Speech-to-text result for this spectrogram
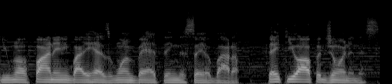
you won't find anybody has one bad thing to say about him. Thank you all for joining us.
